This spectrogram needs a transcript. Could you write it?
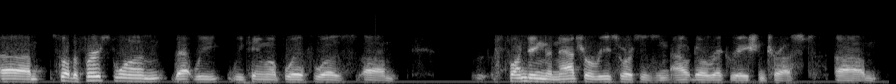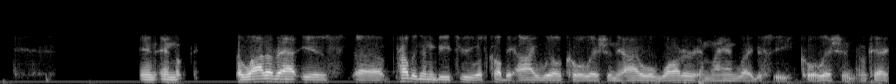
um, so the first one that we, we came up with was um, funding the Natural Resources and Outdoor Recreation Trust. Um, and, and a lot of that is uh, probably going to be through what's called the IWILL Coalition, the Iowa Water and Land Legacy Coalition. Okay.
